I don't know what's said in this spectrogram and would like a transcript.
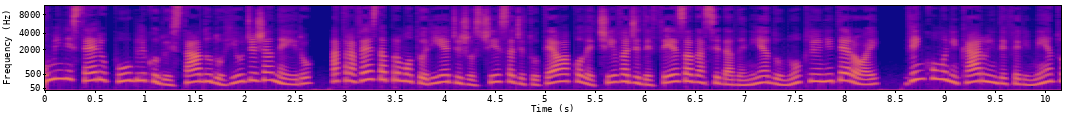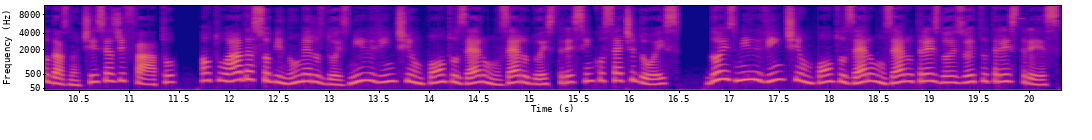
O Ministério Público do Estado do Rio de Janeiro, através da Promotoria de Justiça de Tutela Coletiva de Defesa da Cidadania do Núcleo Niterói, vem comunicar o indeferimento das notícias de fato, autuadas sob números 2021.01023572, 2021.01032833,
